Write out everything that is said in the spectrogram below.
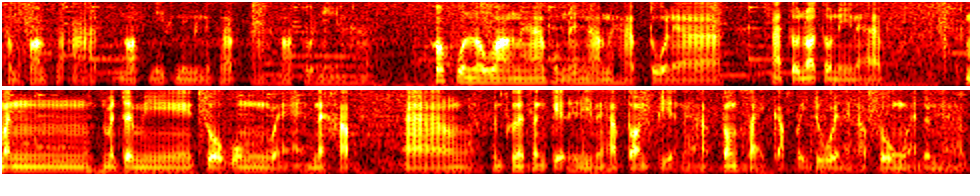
ทำความสะอาดน็อตนิดนึงนะครับน็อตตัวนี้นะฮะข้อควรระวังนะครับผมแนะนำนะครับ ตัวเนี้ยอ่าตัวน็อตตัวนี้นะครับ มันมันจะมีตัววงแหวนนะครับ อ่าเพื่อนๆสังเกตให้ดีนะครับ ตอนเปลี่ยนนะครับ ต้องใส่กลับไปด้วยนะครับตัววงแหวนตัวเนี้ยครับ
